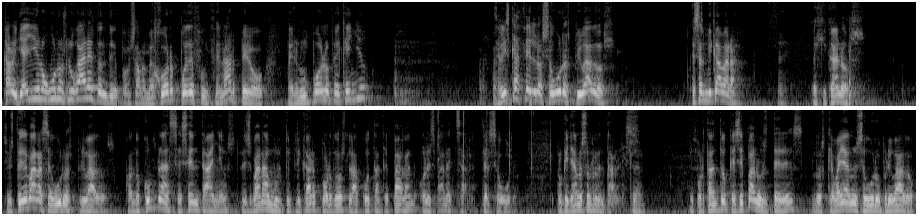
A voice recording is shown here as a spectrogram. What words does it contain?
Claro, ya hay en algunos lugares donde pues, a lo mejor puede funcionar, pero, pero en un pueblo pequeño, ¿sabéis qué hacen los seguros privados? Esa es mi cámara. Mexicanos. Si ustedes van a seguros privados, cuando cumplan 60 años, les van a multiplicar por dos la cuota que pagan o les van a echar del seguro, porque ya no son rentables. Y por tanto, que sepan ustedes, los que vayan a un seguro privado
